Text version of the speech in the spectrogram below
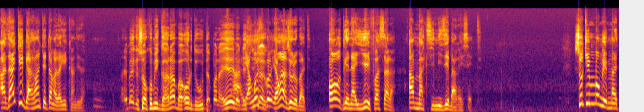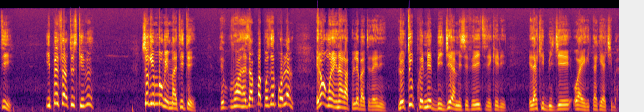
azalaki garant te ntango azalaki candidat? Ayebaki so akomi garant baordre euta mpa na ye Ah, yango nazoloba te. Ordre na ye ifo asala amaximiser barecette soki mbongo emati il peut faire tout ce qu'il veut. Soki mbongo emati te ça va pas poser problème. Na rappele bato ezali nini le tout premier budget ya monsieur félix tshisekedi. Ezalaki budget oyo ahéritaki ya chibala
